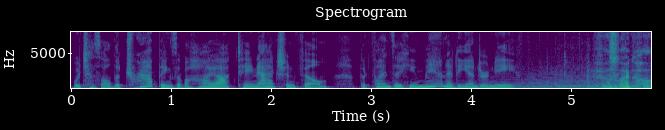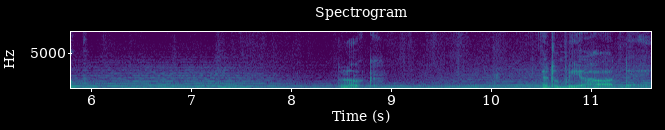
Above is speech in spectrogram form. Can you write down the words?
which has all the trappings of a high octane action film, but finds a humanity underneath. Feels like hope. Look, it'll be a hard day,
